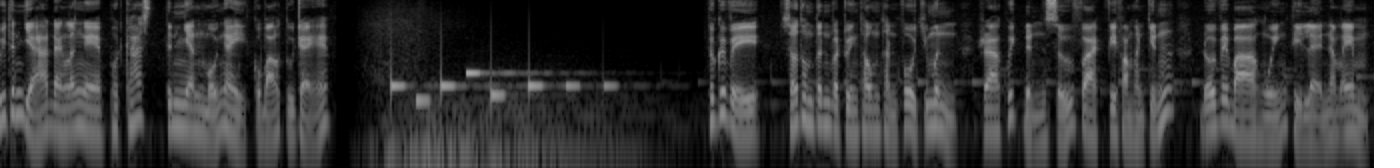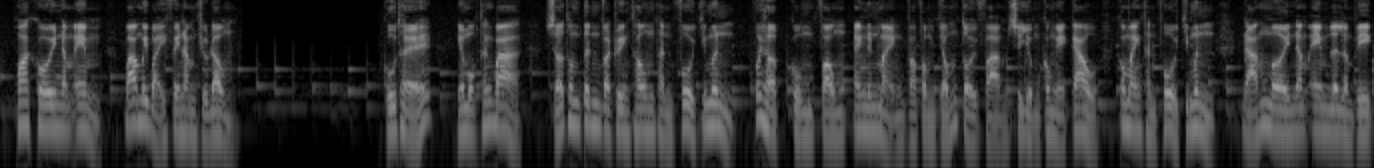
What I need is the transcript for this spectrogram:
Quý thính giả đang lắng nghe podcast tin nhanh mỗi ngày của báo Tuổi Trẻ. Thưa quý vị, Sở Thông tin và Truyền thông Thành phố Hồ Chí Minh ra quyết định xử phạt vi phạm hành chính đối với bà Nguyễn Thị Lệ Nam Em, Hoa Khôi Nam Em, 37,5 triệu đồng. Cụ thể, ngày 1 tháng 3, Sở Thông tin và Truyền thông Thành phố Hồ Chí Minh phối hợp cùng Phòng An ninh mạng và Phòng chống tội phạm sử dụng công nghệ cao, Công an Thành phố Hồ Chí Minh đã mời Nam Em lên làm việc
